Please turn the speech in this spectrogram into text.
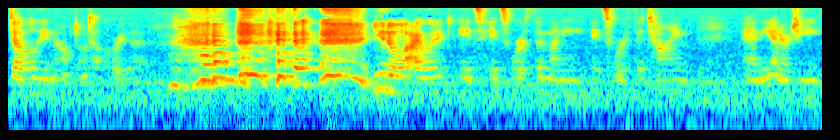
double the amount. Don't tell Corey that. you know, I would. It's it's worth the money. It's worth the time and the energy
